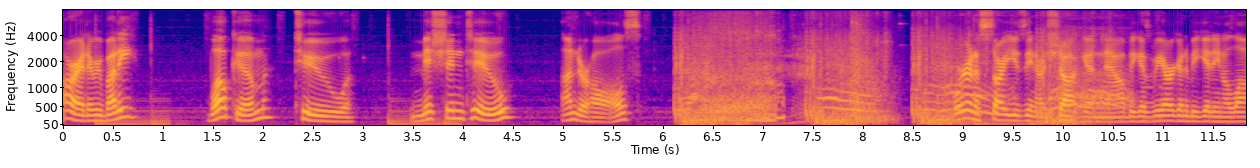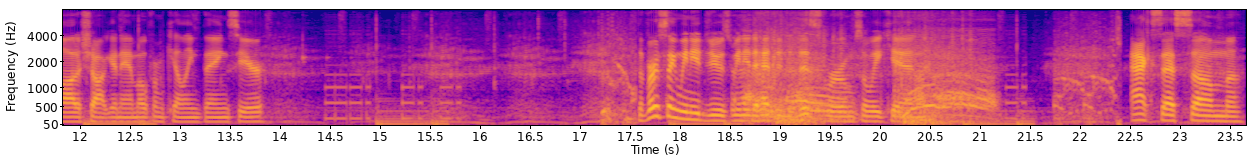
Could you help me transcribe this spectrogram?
Alright, everybody. Welcome to Mission 2 Underhalls. We're going to start using our shotgun now because we are going to be getting a lot of shotgun ammo from killing things here. The first thing we need to do is we need to head into this room so we can access some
